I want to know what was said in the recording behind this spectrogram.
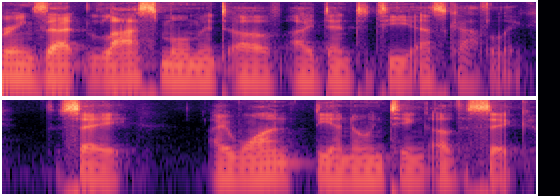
brings that last moment of identity as Catholic to say, I want the anointing of the sick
